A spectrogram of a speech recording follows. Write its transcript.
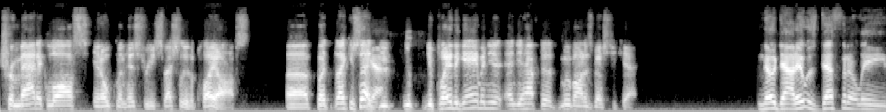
traumatic loss in Oakland history, especially the playoffs. Uh, but like you said, Yeah. you, you you play the game and you and you have to move on as best you can. no doubt, it was definitely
